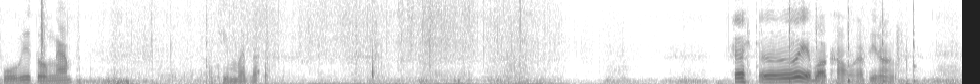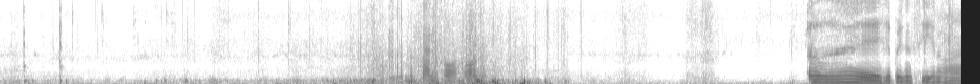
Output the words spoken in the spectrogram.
ปูมีตัวงามทิมหมดละ เฮ้ยเอ้ยบ่อเข่าครับพี่น้องเดี๋ยวมันสั้นต่อทอนเอ้ย คือเป็นจังสี่เนาะ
